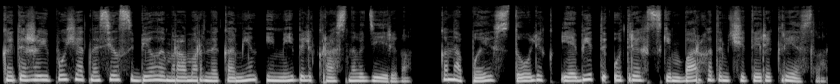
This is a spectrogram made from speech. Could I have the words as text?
К этой же эпохе относился белый мраморный камин и мебель красного дерева, канапе, столик и обитый утрехтским бархатом четыре кресла.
